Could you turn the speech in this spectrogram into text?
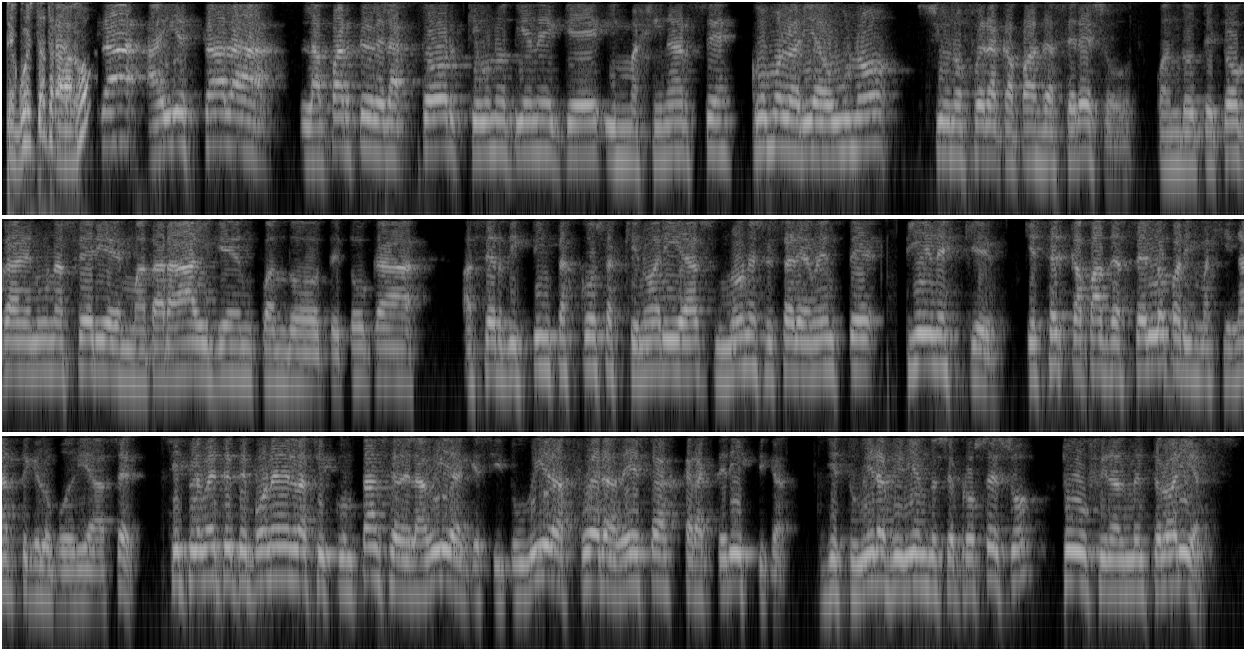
¿Te cuesta trabajo? Ahí está, la, parte del actor que uno tiene que imaginarse cómo lo haría uno si uno fuera capaz de hacer eso. Cuando te toca en una serie matar a alguien, cuando te toca hacer distintas cosas que no harías, no necesariamente tienes que, que, ser capaz de hacerlo para imaginarte que lo podrías hacer. Simplemente te pones en la circunstancia de la vida que si tu vida fuera de esas características y estuvieras viviendo ese proceso, tú finalmente lo harías.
